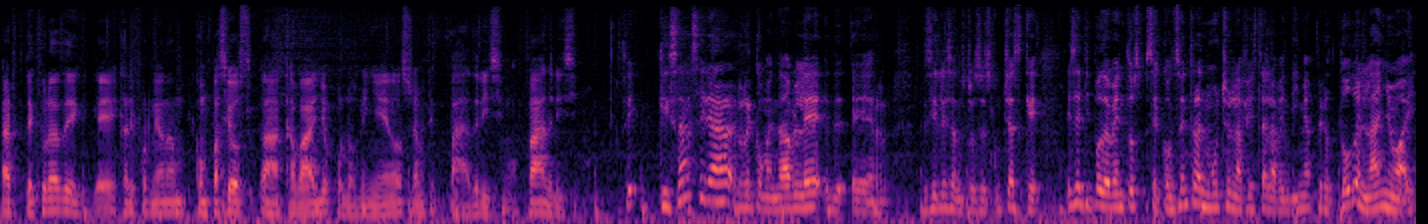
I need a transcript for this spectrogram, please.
arquitectura de eh, californiana con paseos a caballo por los viñedos, realmente padrísimo, padrísimo. Sí, quizás sería recomendable eh, decirles a nuestros escuchas que ese tipo de eventos se concentran mucho en la fiesta de la vendimia, pero todo el año hay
